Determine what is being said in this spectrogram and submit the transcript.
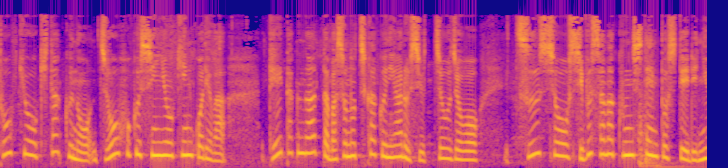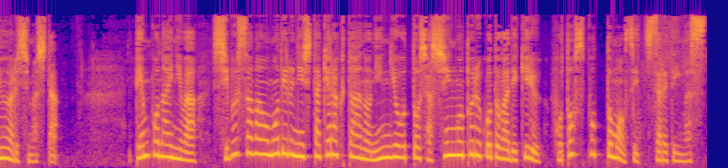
東京北区の城北信用金庫では、邸宅があった場所の近くにある出張所を通称渋沢君支店としてリニューアルしました。店舗内には渋沢をモデルにしたキャラクターの人形と写真を撮ることができるフォトスポットも設置されています。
